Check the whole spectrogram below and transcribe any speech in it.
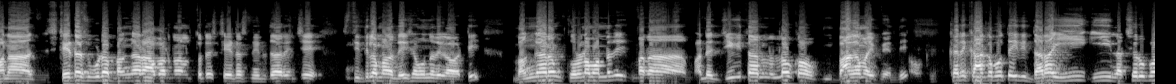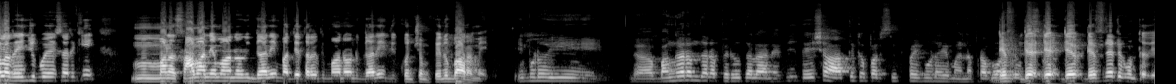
మన స్టేటస్ కూడా బంగారు ఆభరణాలతో స్టేటస్ నిర్ధారించే స్థితిలో మన దేశం ఉన్నది కాబట్టి బంగారం కొనడం అన్నది మన అంటే జీవితాలలో ఒక భాగం అయిపోయింది. కానీ కాకపోతే ఇది ధర ఈ ఈ లక్ష రూపాయల రేంజ్ పోయేసరికి మన సామాన్య మానవునికి కానీ మధ్యతరగతి మానవునికి కానీ ఇది కొంచెం పెనుభారమే ఇప్పుడు ఈ బంగారం ధర పెరుగుదల అనేది దేశ ఆర్థిక పరిస్థితిపై కూడా ఏమైనా ప్రభావం డెఫినెట్గా ఉంటుంది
